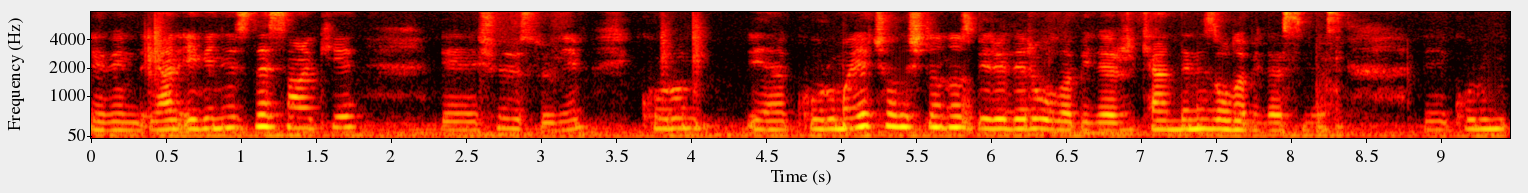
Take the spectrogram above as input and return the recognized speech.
evinde yani evinizde sanki e, şöyle söyleyeyim korun yani korumaya çalıştığınız birileri olabilir kendiniz olabilirsiniz e, korun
